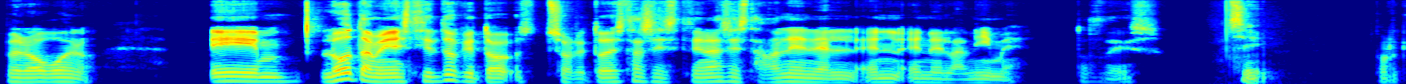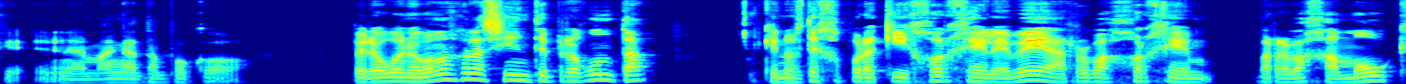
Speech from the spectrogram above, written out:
Pero bueno. Eh, luego también es cierto que to- sobre todo estas escenas estaban en el, en, en el anime. Entonces, Sí. porque en el manga tampoco. Pero bueno, vamos con la siguiente pregunta que nos deja por aquí Jorge LB, arroba Jorge barra baja Mouk.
